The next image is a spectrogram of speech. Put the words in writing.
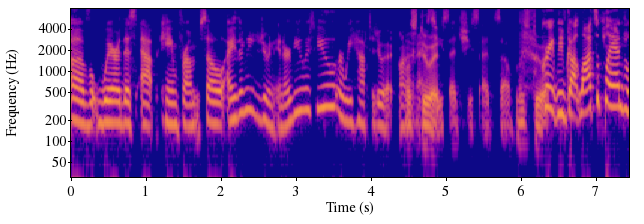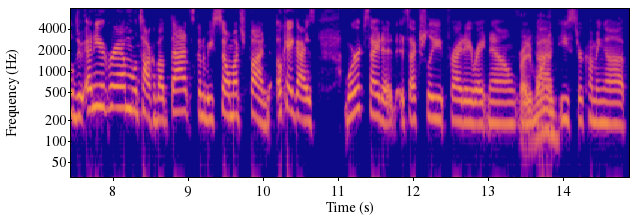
of where this app came from. So I either need to do an interview with you or we have to do it on Let's do next it. He said, she said. So Let's do it. Great. We've got lots of plans. We'll do Enneagram. We'll talk about that. It's going to be so much fun. Okay, guys, we're excited. It's actually Friday right now. Friday We've got morning. Easter coming up.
